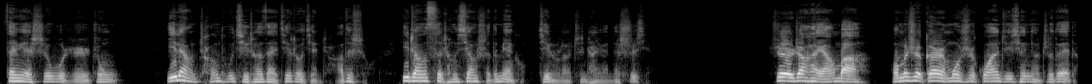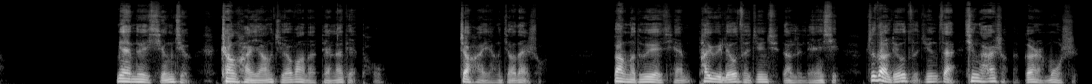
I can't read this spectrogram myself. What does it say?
三月十五日中午，一辆长途汽车在接受检查的时候，一张似曾相识的面孔进入了侦查员的视线。是张海洋吧？我们是格尔木市公安局刑警支队的。面对刑警，张海洋绝望地点了点头。张海洋交代说，半个多月前，他与刘子军取得了联系，知道刘子军在青海省的格尔木市。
